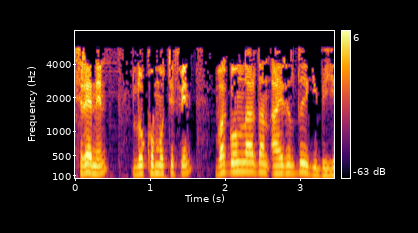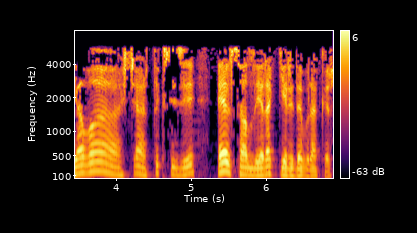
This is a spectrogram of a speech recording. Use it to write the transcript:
trenin, lokomotifin vagonlardan ayrıldığı gibi yavaşça artık sizi el sallayarak geride bırakır.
